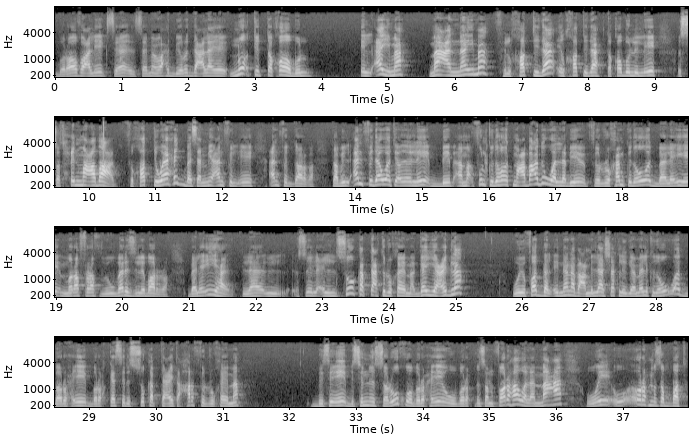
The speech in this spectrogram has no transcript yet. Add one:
برافو عليك. سا- سامع واحد بيرد عليا. نقطة تقابل القايمة مع النايمة في الخط ده. الخط ده تقابل الايه السطحين مع بعض. في خط واحد بسميه أنف الإيه؟ أنف الدرجة. طب الأنف دوت ليه؟ بيبقى مقفول كده هوت مع بعضه ولا في الرخام كده هوت بلاقيه مرفرف وبارز لبره؟ بلاقيها لا- ال- السوكة بتاعت الرخامة جاية عدلة ويفضل إن أنا بعمل لها شكل جمالي كده بروح إيه؟ بروح كسر السكه بتاعتها حرف الرخامة بس إيه؟ بسن الصاروخ وبروح إيه؟ وبروح مصنفرها ولمعها و- وأروح مظبطها.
